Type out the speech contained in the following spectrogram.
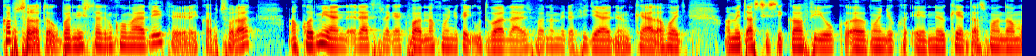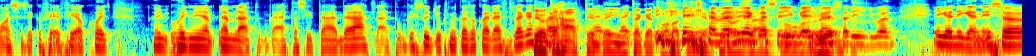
kapcsolatokban is, tehát amikor már létrejön egy kapcsolat, akkor milyen red vannak mondjuk egy udvarlásban, amire figyelnünk kell, ahogy amit azt hiszik a fiúk, mondjuk én nőként azt mondom, azt hiszik a férfiak, hogy hogy, hogy mi nem, nem látunk át a szitán, de átlátunk, és tudjuk, mik azok a red flagek. Jó, mert, a háttérbe integet van, igen, igen, mert megbeszéljük egymással, így van. Igen, igen, és uh,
